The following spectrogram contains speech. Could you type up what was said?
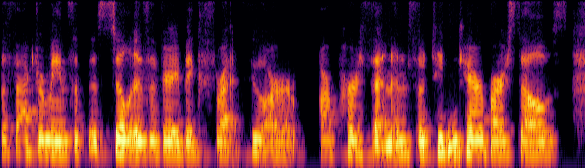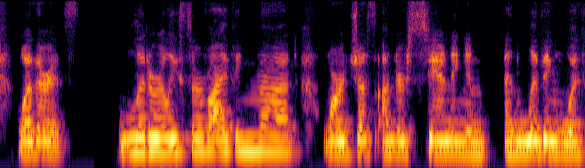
the fact remains that this still is a very big threat to our, our person. And so taking care of ourselves, whether it's literally surviving that or just understanding and, and living with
